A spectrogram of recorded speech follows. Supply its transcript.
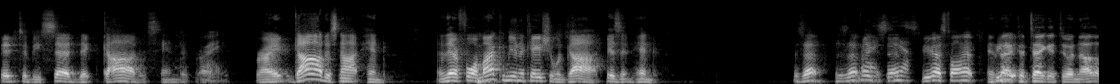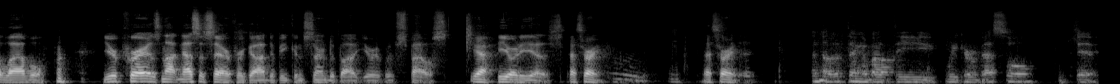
it to be said that God is hindered, Right. right? God is not hindered, and therefore my communication with God isn't hindered. Does that does that make Right, sense? You guys follow that? In Be- fact, to take it to another level, your prayer is not necessary for God to be concerned about your spouse. yeah, He already is. that's right. That's right. another thing about the weaker vessel, if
